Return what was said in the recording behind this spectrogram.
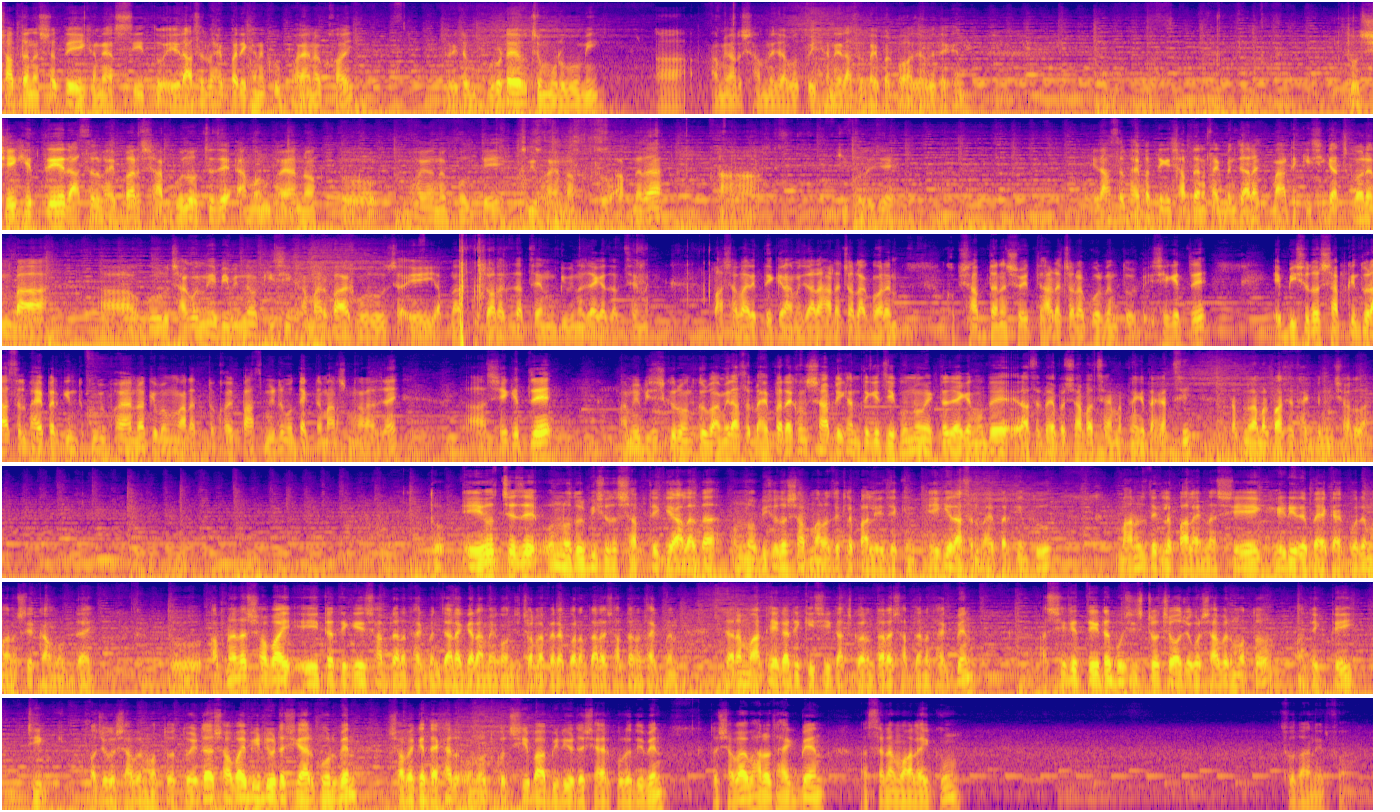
সাবধানের সাথে এখানে আসছি। তো এই রাসেল ভাইপার এখানে খুব ভয়ানক হয়। তো এটা পুরোটাই হচ্ছে মরুভূমি। আমি আরও সামনে যাব। তো এখানে রাসেল ভাইপার পাওয়া যাবে, দেখেন। তো সেক্ষেত্রে রাসেল ভাইপার সাপগুলো হচ্ছে যে এমন ভয়ানক। তো ভয়ানক বলতে খুবই ভয়ানক। তো আপনারা কি বলে যে, এই রাসেল ভাইপার থেকে সাবধানে থাকবেন। যারা মাঠে কৃষিকাজ করেন বা গরু, ছাগল নিয়ে বিভিন্ন কৃষি খামার বা গরু এই আপনার চড়াতে যাচ্ছেন, বিভিন্ন জায়গায় যাচ্ছেন, বাসা বাড়িতে, গ্রামে যারা হাঁটাচলা করেন, খুব সাবধানের সহিত হাঁটাচলা করবেন। তো সেক্ষেত্রে এই বিষধর সাপ কিন্তু রাসেল ভাইপার কিন্তু খুবই ভয়ানক এবং মারাত্মক হয়। পাঁচ মিনিটের মধ্যে একটা মানুষ মারা যায়। সেক্ষেত্রে আমি বিশেষ করে অনুরোধ করব, আমি রাসেল ভাইপার এখন সাপ এখান থেকে যে কোনো একটা জায়গার মধ্যে রাসেল ভাইপার সাপ আছে, আমি আপনাকে দেখাচ্ছি। আপনারা আমার পাশে থাকবেন ইনশাল্লাহ তো এই হচ্ছে যে অন্যদের বিষধর সাপ থেকে আলাদা, অন্য বিষধর সাপ মানুষ দেখলে পালিয়ে যায়, কিন্তু এই যে রাসেল ভাইপার কিন্তু মানুষ দেখলে পালায় না, সে ঘেড়িরে ব্যাকা করে মানুষকে কামড় দেয়। তো আপনারা সবাই এইটা থেকে সাবধানে থাকবেন, যারা গ্রামে গঞ্জে চলাফেরা করেন তারা সাবধানে থাকবেন, যারা মাঠে ঘাটে কৃষি কাজ করেন তারা সাবধানে থাকবেন। আর সেক্ষেত্রে এটার বৈশিষ্ট্য হচ্ছে অজগর সাপের মতো দেখতেই ঠিক অজগর সাপের মতো। তো এটা সবাই ভিডিওটা শেয়ার করবেন। সবাইকে দেখার অনুরোধ করছি বা ভিডিওটা শেয়ার করে দিবেন। তো সবাই ভালো থাকবেন। আসসালামু আলাইকুম। সুদান ইরফান।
